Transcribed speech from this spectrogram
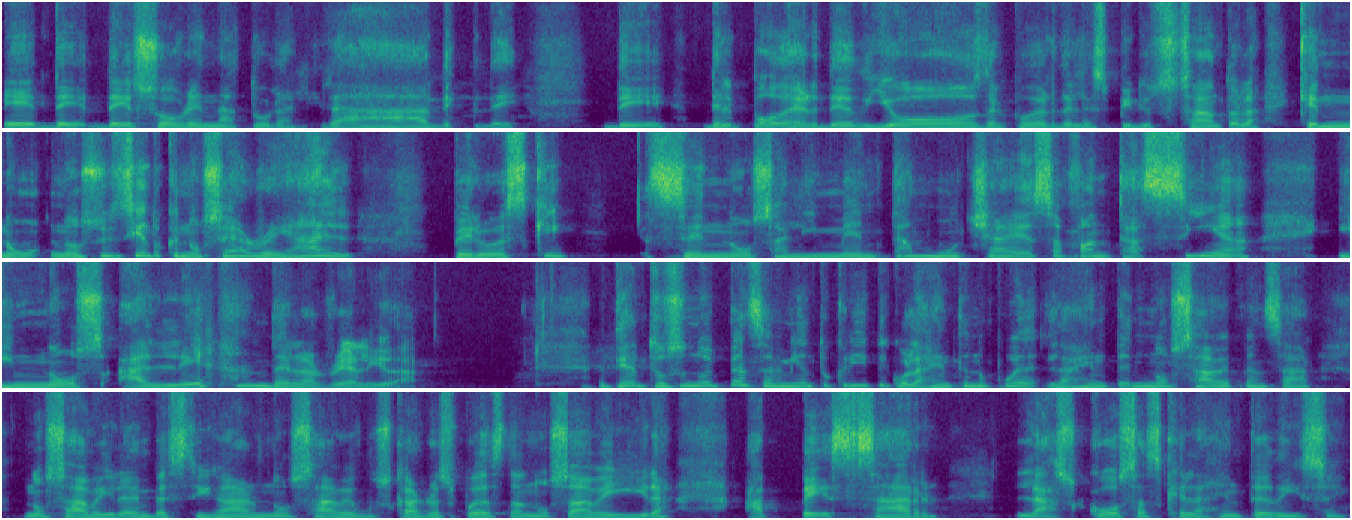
eh, de, sobrenaturalidad, de, del poder de Dios, del poder del Espíritu Santo, que no, no estoy diciendo que no sea real, pero es que se nos alimenta mucha esa fantasía y nos alejan de la realidad. Entonces no hay pensamiento crítico. La gente no puede, la gente no sabe pensar, no sabe ir a investigar, no sabe buscar respuestas, no sabe ir a, pesar las cosas que la gente dice.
